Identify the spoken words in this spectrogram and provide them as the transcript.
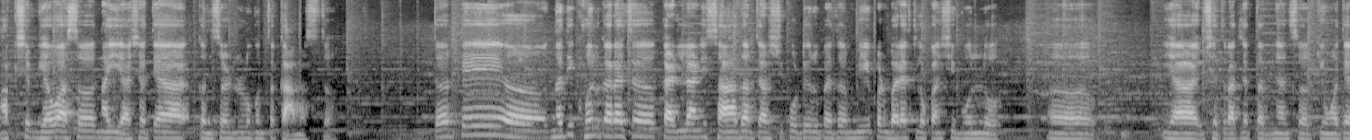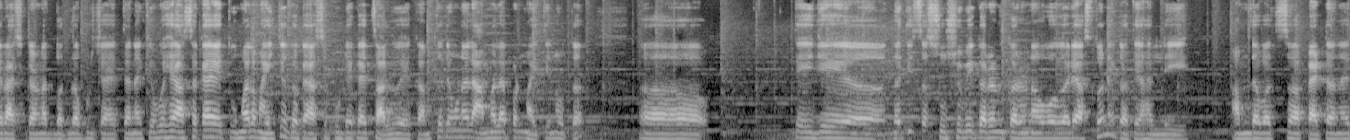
आक्षेप घ्यावा असं नाही अशा त्या कन्सल्टंट लोकांचं काम असतं. तर ते नदी खोल करायचं काढलं आणि सहा हजार चारशे कोटी रुपयाचं मी पण बऱ्याच लोकांशी बोललो. या क्षेत्रातल्या तज्ज्ञांचं किंवा ते राजकारणात बदलापूरचे आहेत त्यांना किंवा हे असं काय तुम्हाला माहिती होतं काय असं कुठे काय चालू आहे काम? तर ते म्हणाले आम्हाला पण माहिती नव्हतं. ते जे नदीचं सुशोभीकरण करणं वगैरे असतो नाही का ते हल्ली अहमदाबादचा पॅटर्न आहे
